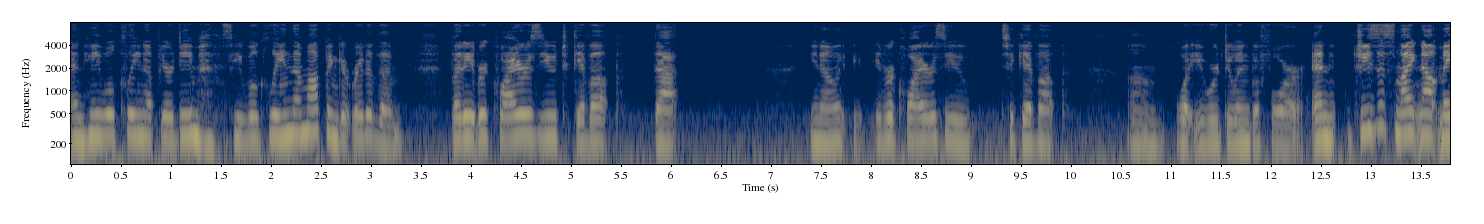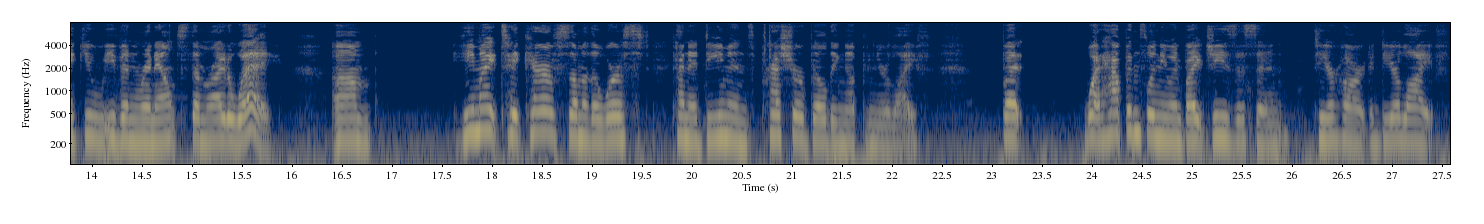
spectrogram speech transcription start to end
and he will clean up your demons. He will clean them up and get rid of them. But it requires you to give up that. You know, it, requires you to give up um, what you were doing before. And Jesus might not make you even renounce them right away. Um, he might take care of some of the worst kind of demons, pressure building up in your life. But what happens when you invite Jesus in to your heart, into your life,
